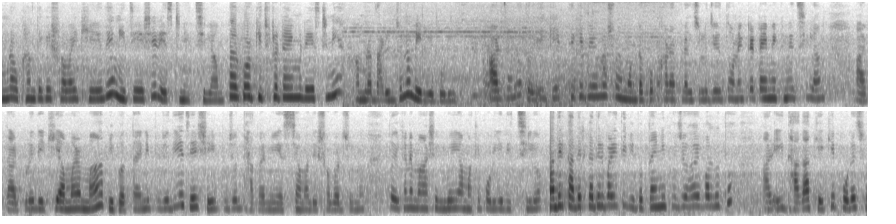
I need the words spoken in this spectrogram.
আমরা ওখান থেকে সবাই খেয়ে দিয়ে নিচে এসে রেস্ট নিচ্ছিলাম। তারপর কিছুটা টাইম রেস্ট নিয়ে আমরা বাড়ির জন্য বেরিয়ে পড়ি। আর জানো তো, এই গেট থেকে বেরোনোর সময় মনটা খুব খারাপ লাগছিল, যেহেতু অনেকটা টাইম এখানে ছিলাম। আর তারপরে দেখি আমার মা বিপত্তায়নী পুজো দিয়েছে, সেই পুজোর ঢাকা নিয়ে এসছে আমাদের সবার জন্য। তো এখানে মা সেগুলোই আমাকে পড়িয়ে দিচ্ছিল। আমাদের কাদের কাদের বাড়িতে বিপত্তায়নী পুজো হয় বলো তো? আর এই ধাগা কে কে পড়েছো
